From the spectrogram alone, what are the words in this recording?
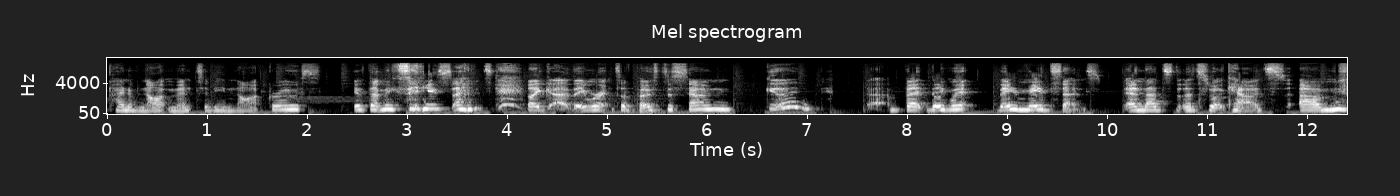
kind of not meant to be not gross if that makes any sense. Like uh, they weren't supposed to sound good, uh, but they went. They made sense, and that's that's what counts. Um,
